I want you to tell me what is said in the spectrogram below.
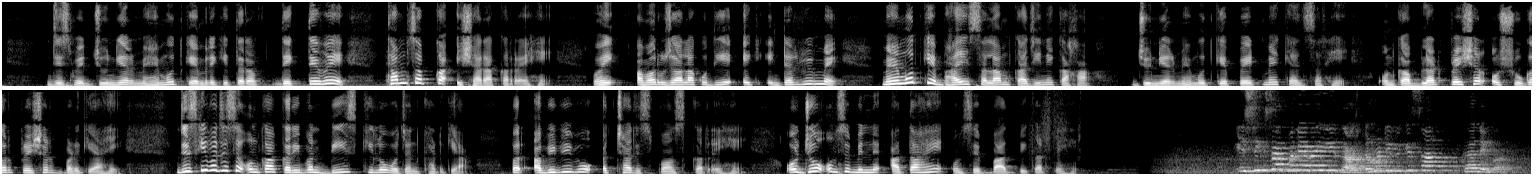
जिसमें जूनियर महमूद कैमरे की तरफ़ देखते हुए थम्स अप का इशारा कर रहे हैं। वहीं अमर उजाला को दिए एक इंटरव्यू में महमूद के भाई सलाम काजी ने कहा जूनियर महमूद के पेट में कैंसर है। उनका ब्लड प्रेशर और शुगर प्रेशर बढ़ गया है, जिसकी वजह से उनका करीबन 20 किलो वज़न घट गया। पर अभी भी वो अच्छा रिस्पांस कर रहे हैं और जो उनसे मिलने आता है, उनसे बात भी करते हैं। इसी के साथ बने रहिए राजनामा टीवी के साथ। धन्यवाद।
